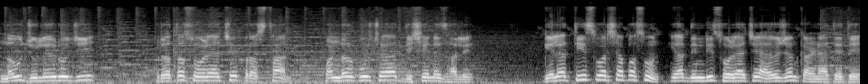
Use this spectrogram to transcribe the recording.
नऊ जुलै रोजी रथसोहळ्याचे प्रस्थान पंढरपूरच्या दिशेने झाले. गेल्या तीस वर्षापासून या दिंडी सोहळ्याचे आयोजन करण्यात येते.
